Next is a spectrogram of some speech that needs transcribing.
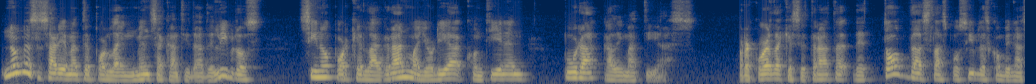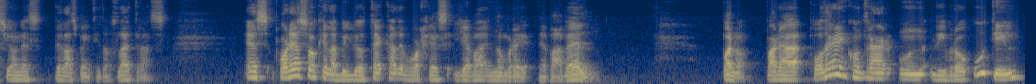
No necesariamente por la inmensa cantidad de libros, sino porque la gran mayoría contienen pura galimatías. Recuerda que se trata de todas las posibles combinaciones de las 22 letras. Es por eso que la biblioteca de Borges lleva el nombre de Babel. Bueno, para poder encontrar un libro útil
